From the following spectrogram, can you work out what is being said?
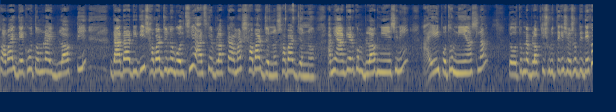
সবাই দেখো তোমরা এই ব্লগটি। দাদা, দিদি, সবার জন্য বলছি, আজকের ব্লগটা আমার সবার জন্য সবার জন্য। আমি আগে এরকম ব্লগ নিয়ে এসিনি, এই প্রথম নিয়ে আসলাম। তো তোমরা ব্লগটি শুরু থেকে শেষ অবধি দেখো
